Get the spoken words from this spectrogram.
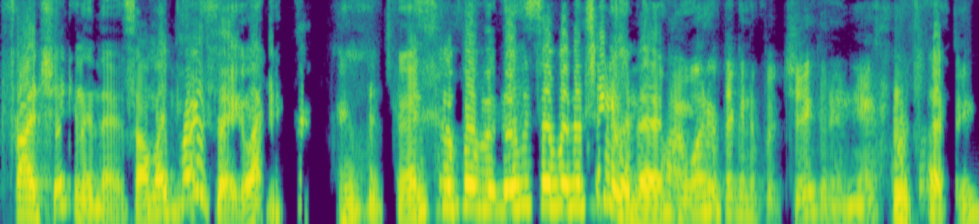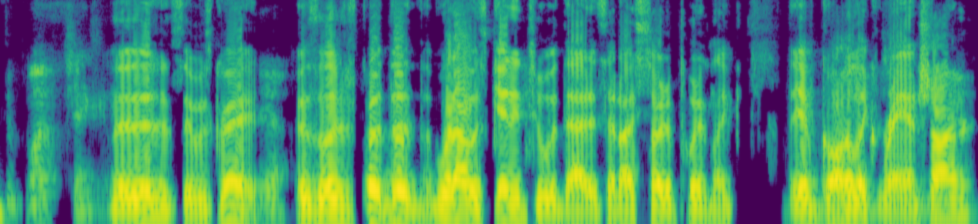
fried chicken in there. So I'm like, perfect. Like I still put let me still put the chicken in there. I wonder if they're gonna put chicken in here. It's a bunch of chicken. It is. It was great. Yeah. It was delicious. But the, what I was getting to with that is that I started putting like they have garlic ranch on it,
